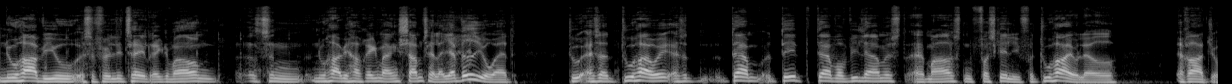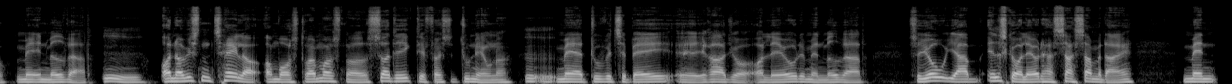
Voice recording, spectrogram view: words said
nu har vi jo selvfølgelig talt rigtig meget om, sådan, nu har vi haft rigtig mange samtaler. Jeg ved jo, at du, altså, du har jo ikke, altså, der, det er der, hvor vi nærmest er meget sådan forskellige, for du har jo lavet radio med en medvært. Mm, Og når vi sådan taler om vores drømme og sådan noget, så er det ikke det første, du nævner, mm, mm. med at du vil tilbage øh, i radio og lave det med en medvært. Så jo, jeg elsker at lave det her sa- sammen med dig, men,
